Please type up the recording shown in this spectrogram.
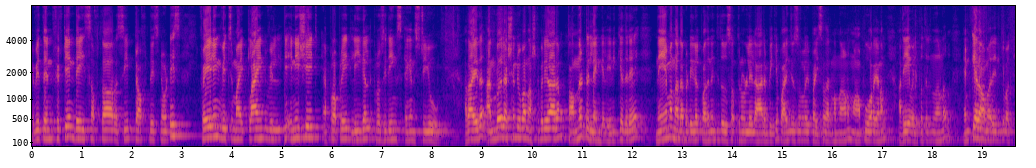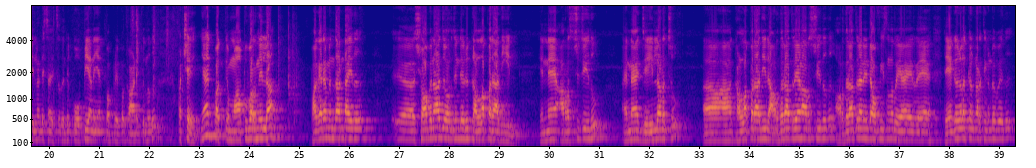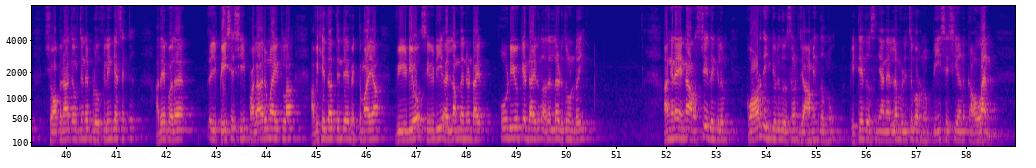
within 15 days of the receipt of this notice failing which my client will initiate appropriate legal proceedings against you അതായത് അൻപത് ലക്ഷം രൂപ നഷ്ടപരിഹാരം തന്നിട്ടില്ലെങ്കിൽ എനിക്കെതിരെ നിയമ നടപടികൾ പതിനഞ്ച് ദിവസത്തിനുള്ളിൽ ആരംഭിക്കും. പതിനഞ്ച് ദിവസത്തിനുള്ളിൽ പൈസ തരണം എന്നാണ് മാപ്പ് പറയണം. അതേ വലിപ്പത്തിൽ നിന്നാണ് എം കെ ദാമോദരൻ എനിക്ക് വക്കീലിനെ സഹിച്ചതിന്റെ കോപ്പിയാണ് ഞാൻ ഇപ്പോൾ കാണിക്കുന്നത്. പക്ഷേ ഞാൻ മാപ്പ് പറഞ്ഞില്ല. പകരം എന്താ ഉണ്ടായത് ശോഭന ജോർജിന്റെ ഒരു കള്ളപ്പരാതിയിൽ എന്നെ അറസ്റ്റ് ചെയ്തു. എന്നെ ജയിലിലടച്ചു. കള്ളപ്പരാതിയിൽ അർദ്ധരാത്രിയാണ് അറസ്റ്റ് ചെയ്തത്. അർദ്ധരാത്രിയാണ് എന്റെ ഓഫീസിൽ നിന്ന് രേഖകളൊക്കെ കടത്തിക്കൊണ്ട് പോയത്. ശോഭന ജോർജിന്റെ ബ്ലൂ ഫിലിം കാസറ്റ്. അതേപോലെ ഈ പി ശശിയും പലരുമായിട്ടുള്ള അവിഹിതത്തിന്റെ വ്യക്തമായ വീഡിയോ സി ഡി എല്ലാം തന്നെ ഉണ്ടായി ഓഡിയോ ഒക്കെ ഉണ്ടായിരുന്നു. അതെല്ലാം എടുത്തുകൊണ്ടുപോയി അങ്ങനെ എന്നെ അറസ്റ്റ് ചെയ്തെങ്കിലും കോടതി എനിക്കൊരു ദിവസം ജാമ്യം തന്നു. പിറ്റേ ദിവസം ഞാൻ എല്ലാം വിളിച്ചു പറഞ്ഞു പി ശശിയാണ് കള്ളൻ.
